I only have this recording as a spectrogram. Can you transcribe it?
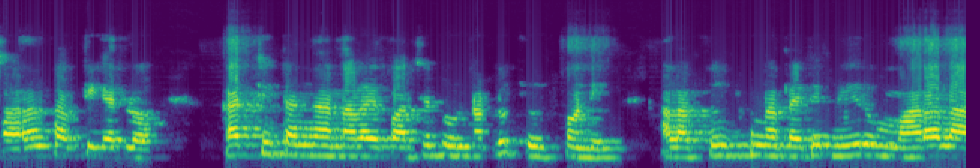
సరళ సర్టిఫికేట్లో ఖచ్చితంగా నలభై పర్సెంట్ ఉన్నట్లు చూసుకోండి. అలా చూసుకున్నట్లయితే మీరు మరలా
